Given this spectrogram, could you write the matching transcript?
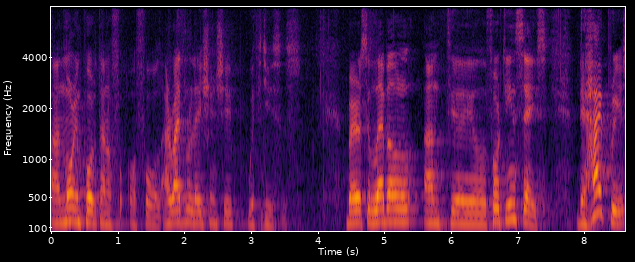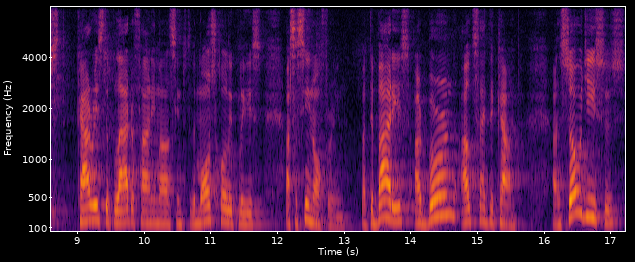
and more important of, of all, a right relationship with Jesus. Verse 11 until 14 says, The high priest carries the blood of animals into the most holy place as a sin offering, but the bodies are burned outside the camp. And so Jesus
